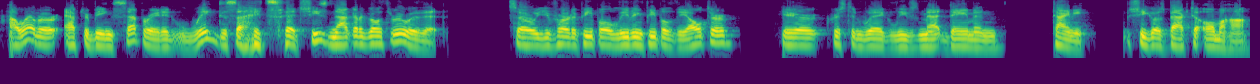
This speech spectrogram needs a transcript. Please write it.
However, after being separated, Wiig decides that she's not going to go through with it. So you've heard of people leaving people at the altar. Here, Kristen Wiig leaves Matt Damon tiny. She goes back to Omaha.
